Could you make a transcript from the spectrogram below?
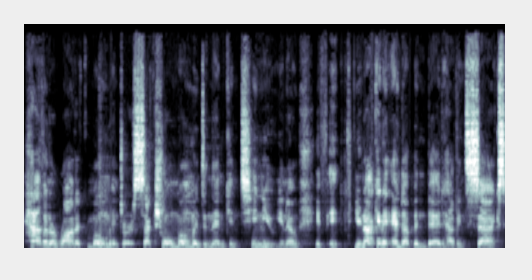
have an erotic moment or a sexual moment and then continue. You know, if it, you're not going to end up in bed having sex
